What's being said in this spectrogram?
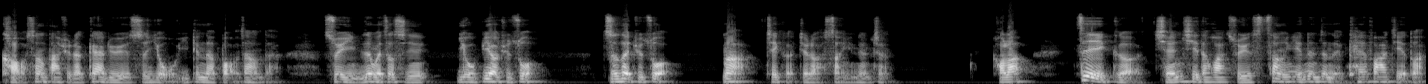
考上大学的概率是有一定的保障的，所以你认为这个事情有必要去做，值得去做，那这个就叫商业认证。好了，这个前期的话属于商业认证的开发阶段，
